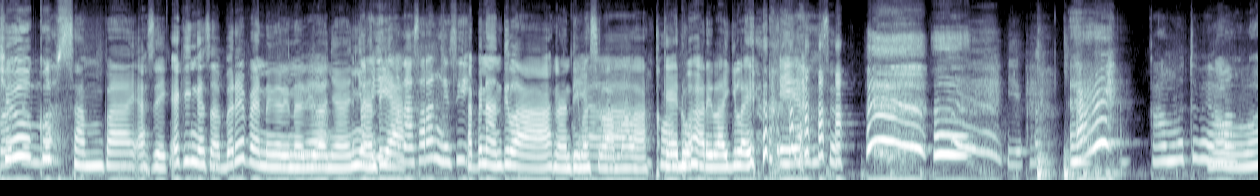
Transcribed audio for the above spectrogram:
Cukup sampai asik. Eki nggak sabar ya pengen dengerin Nadila Iya. nyanyi Tapi nanti ya. penasaran gak sih? Tapi nanti lah, nanti masih Iya. lama lah. Kayak dua hari lagi lah ya. Iya. Iya. Eh, kamu tuh Ya memang Allah,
